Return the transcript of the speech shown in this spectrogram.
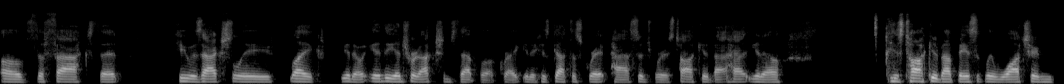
of the fact that he was actually like you know in the introduction to that book right? You know he's got this great passage where he's talking about how you know he's talking about basically watching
